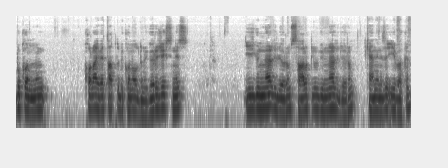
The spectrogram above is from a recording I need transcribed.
bu konunun kolay ve tatlı bir konu olduğunu göreceksiniz. İyi günler diliyorum. Sağlıklı günler diliyorum. Kendinize iyi bakın.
